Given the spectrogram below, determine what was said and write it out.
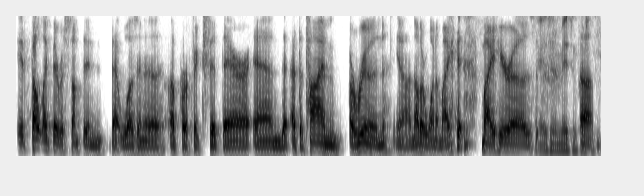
it felt like there was something that wasn't a, a perfect fit there. And at the time, Arun, you know, another one of my my heroes, yeah, he's an amazing person. Um,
